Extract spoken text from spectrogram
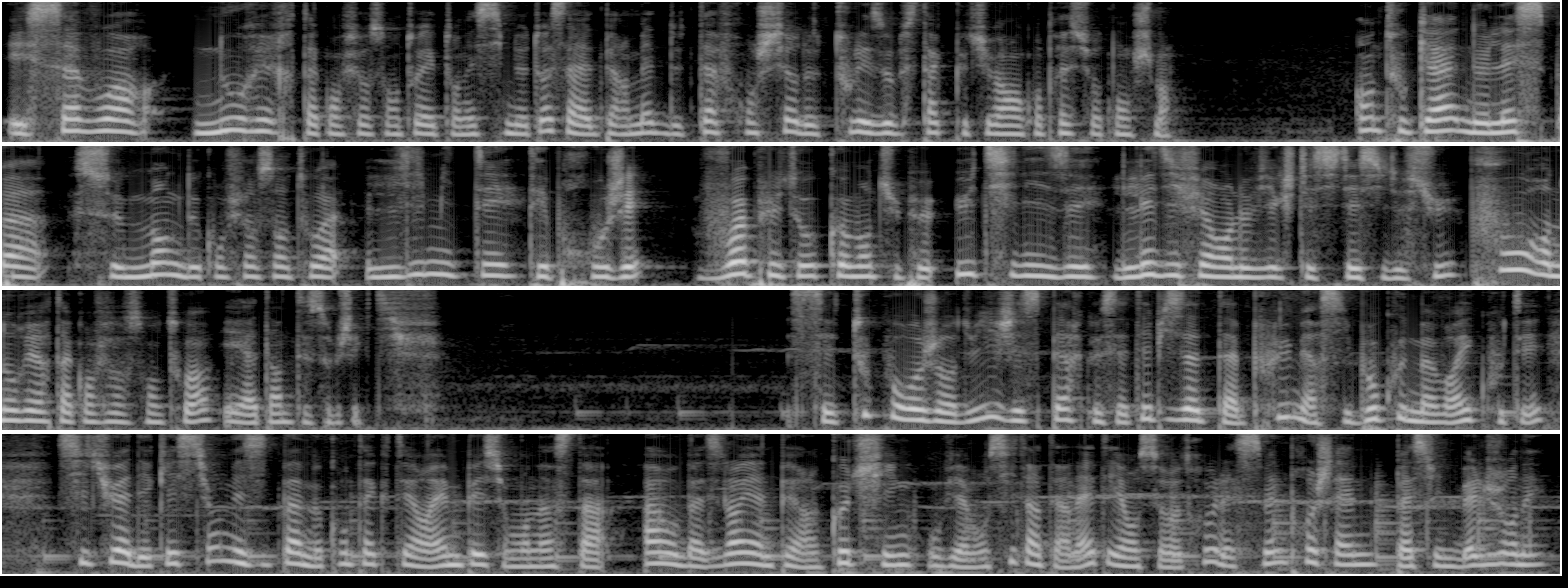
et savoir nourrir ta confiance en toi et ton estime de toi, ça va te permettre de t'affranchir de tous les obstacles que tu vas rencontrer sur ton chemin. En tout cas, ne laisse pas ce manque de confiance en toi limiter tes projets. Vois plutôt comment tu peux utiliser les différents leviers que je t'ai cités ci-dessus pour nourrir ta confiance en toi et atteindre tes objectifs. C'est tout pour aujourd'hui, j'espère que cet épisode t'a plu, merci beaucoup de m'avoir écouté. Si tu as des questions, n'hésite pas à me contacter en MP sur coaching ou via mon site internet et on se retrouve la semaine prochaine. Passe une belle journée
